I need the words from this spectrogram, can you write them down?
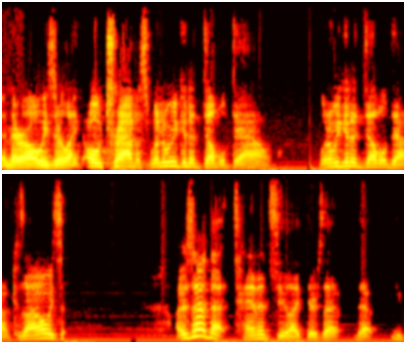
and they're always they're like oh travis when are we to double down? When are we to double down? Because i always i always had that tendency like there's that that you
